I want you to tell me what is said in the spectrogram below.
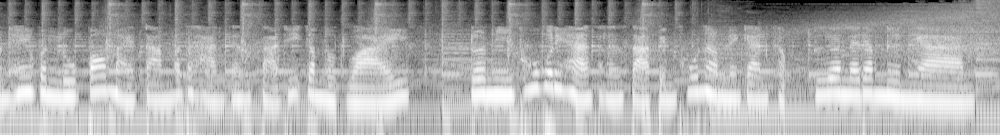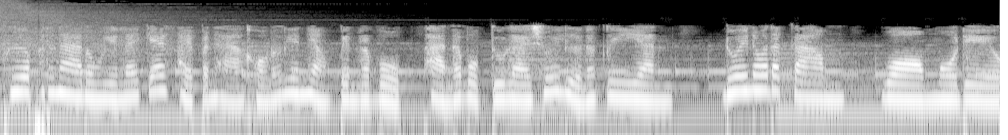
รให้บรรลุเป้าหมายตามมาตรฐานการศึกษาที่กำหนดไว้ โดยมีผู้บริหารสถานศึกษาเป็นผู้นำในการขับเคลื่อนและดำเนินงาน เพื่อพัฒนาโรงเรียนและแก้ไขปัญหาของนักเรียนอย่างเป็นระบบ ผ่านระบบดูแลช่วยเหลือนักเรียน ด้วยนวัตกรรมวอร์มโมเดล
